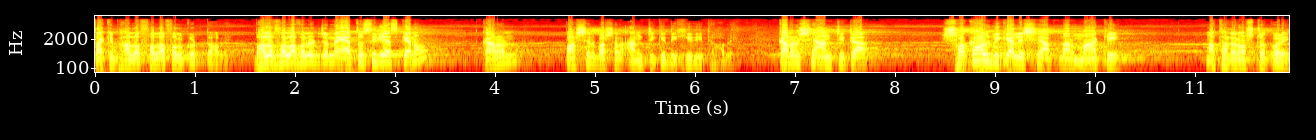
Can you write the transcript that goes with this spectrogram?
তাকে ভালো ফলাফল করতে হবে। ভালো ফলাফলের জন্য এত সিরিয়াস কেন? কারণ পাশের বাসার আন্টিকে দেখিয়ে দিতে হবে। কারণ সে আন্টিটা সকাল বিকাল এসে আপনার মাকে মাথাটা নষ্ট করে,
